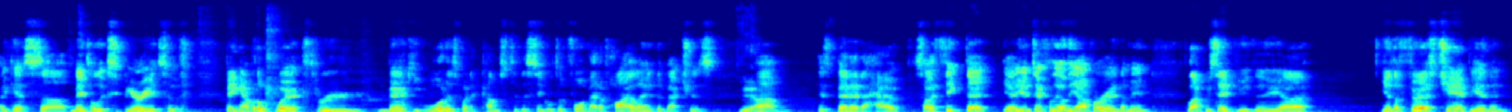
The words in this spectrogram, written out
I guess, uh, mental experience of being able to work through murky waters when it comes to the singleton format of Highlander matches yeah, um, is better to have. So I think that yeah, you're definitely on the upper end. I mean, like we said, you're the uh, you're the first champion and.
